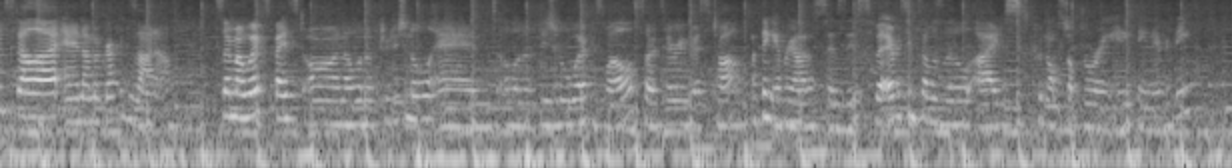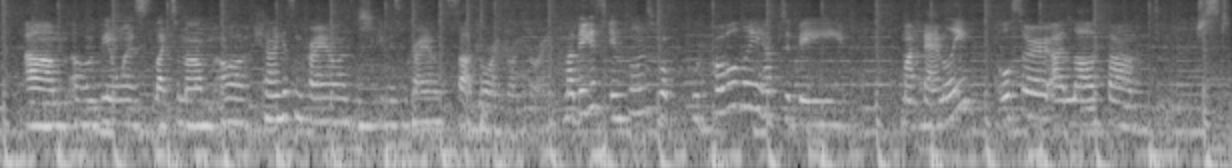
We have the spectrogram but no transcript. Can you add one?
name's Stella and I'm a graphic designer. So my work's based on a lot of traditional and a lot of digital work as well, so it's very versatile. I think every artist says this, but ever since I was little I just could not stop drawing anything and everything. Um, I would be always like to mum, oh, can I get some crayons? And she'd give me some crayons and start drawing, drawing, drawing. My biggest influence would probably have to be my family. Also, I love um, just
